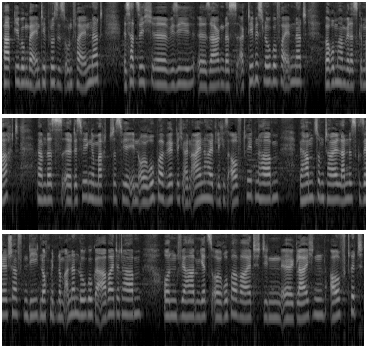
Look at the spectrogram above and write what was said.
Farbgebung bei NT Plus ist unverändert. Es hat sich, äh, wie Sie äh, sagen, das Actebis Logo verändert. Warum haben wir das gemacht? Wir haben das äh, deswegen gemacht, dass wir in Europa wirklich ein einheitliches Auftreten haben. Wir haben zum Teil Landesgesellschaften, die noch mit einem anderen Logo gearbeitet haben. Und wir haben jetzt europaweit den äh, gleichen Auftritt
